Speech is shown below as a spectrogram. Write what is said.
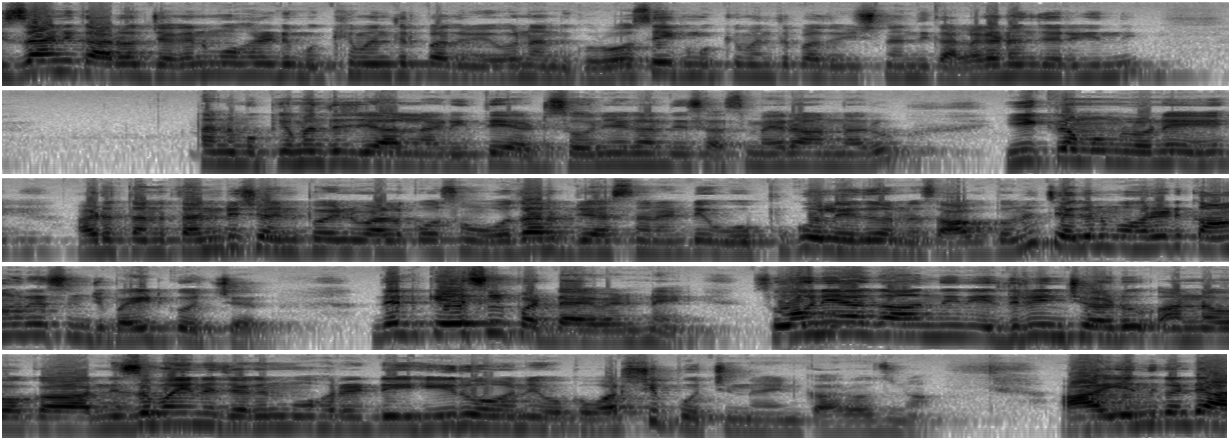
నిజానికి ఆ రోజు జగన్మోహన్ రెడ్డి ముఖ్యమంత్రి పదవి ఇవ్వనందుకు రోసేకి ముఖ్యమంత్రి పదవి ఇచ్చినందుకు అలగడం జరిగింది. తన ముఖ్యమంత్రి చేయాలని అడిగితే అటు సోనియా గాంధీ సస్మేరా అన్నారు. ఈ క్రమంలోనే అటు తన తండ్రి చనిపోయిన వాళ్ళ కోసం ఓదార్పు చేస్తానంటే ఒప్పుకోలేదు అన్న సాగుతోనే జగన్మోహన్ రెడ్డి కాంగ్రెస్ నుంచి బయటకు వచ్చారు. దెన్ కేసులు పడ్డాయి వెంటనే. సోనియా గాంధీని ఎదిరించాడు అన్న ఒక నిజమైన జగన్మోహన్ రెడ్డి హీరో అనే ఒక వర్షిప్ వచ్చింది ఆయనకు ఆ రోజున. ఎందుకంటే ఆ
